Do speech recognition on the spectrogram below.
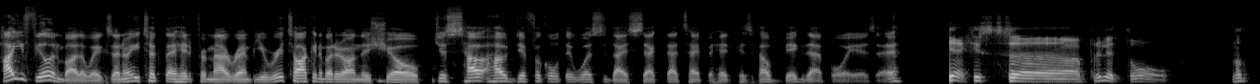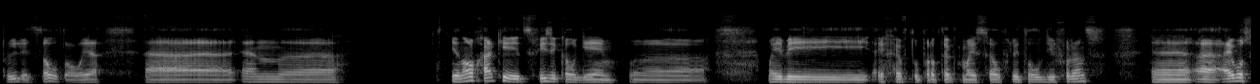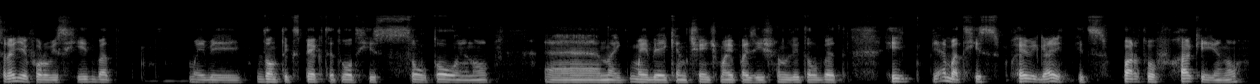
How you feeling, by the way? Because I know you took the hit from Matt Rempe. We were talking about it on this show, just how how difficult it was to dissect that type of hit because of how big that boy is, eh? Yeah, he's uh, pretty tall. Not pretty, so tall, yeah. Uh, and uh, you know, hockey it's physical game. Uh, maybe I have to protect myself little difference. Uh, I, I was ready for this hit, but maybe don't expect it what he's so tall, you know. And like maybe I can change my position a little bit. He yeah, but he's heavy guy. It's part of hockey, you know.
